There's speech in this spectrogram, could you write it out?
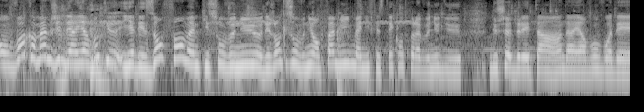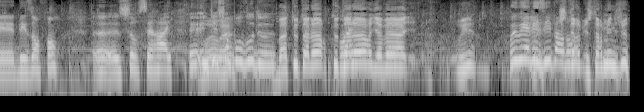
On voit quand même, Gilles, derrière vous, qu'il y a des enfants même qui sont venus, des gens qui sont venus en famille manifester contre la venue du, chef de l'État. Hein. Derrière vous, on voit des, enfants euh, sur ces rails. Une question pour vous de... Bah, tout à l'heure, tout à l'heure, il y avait... Oui oui, oui, allez-y, pardon. Je, termine juste.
